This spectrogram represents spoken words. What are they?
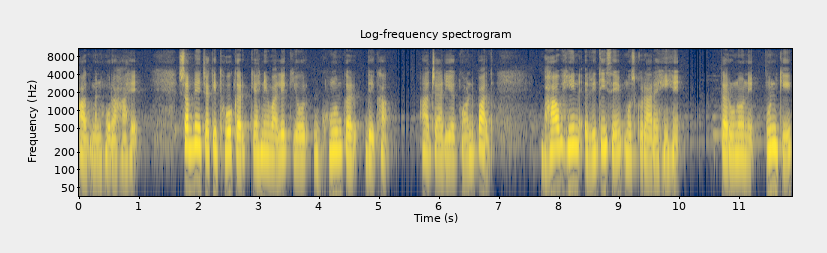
आगमन हो रहा है। सबने चकित होकर कहने वाले की ओर घूम कर देखा। आचार्य गौंडपाद भावहीन रीति से मुस्कुरा रहे हैं। तरुणों ने उनकी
